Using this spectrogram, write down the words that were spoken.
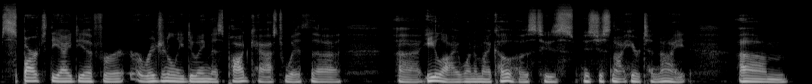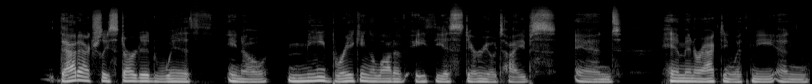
sparked the idea for originally doing this podcast with uh, uh, Eli, one of my co-hosts, who's who's just not here tonight, um, that actually started with you know me breaking a lot of atheist stereotypes and him interacting with me and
